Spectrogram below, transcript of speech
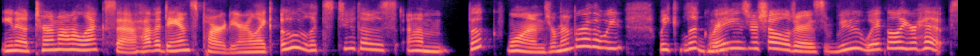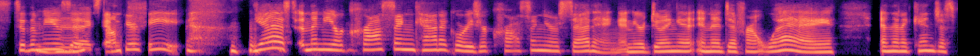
you know, turn on Alexa, have a dance party, and like, oh, let's do those um book ones. Remember that we we look, mm-hmm. raise your shoulders, woo, wiggle your hips to the mm-hmm. music, stomp and, your feet. yes, and then you're crossing categories, you're crossing your setting, and you're doing it in a different way. And then again, just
